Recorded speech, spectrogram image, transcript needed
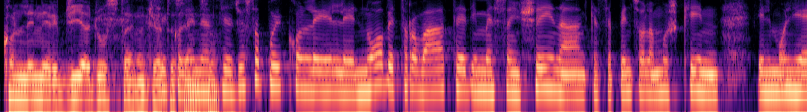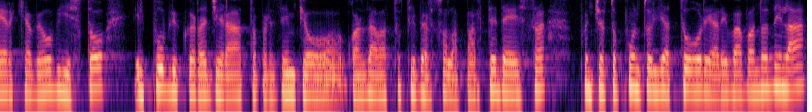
con l'energia giusta in un certo sì, senso. con l'energia giusta, poi con le, le, nuove trovate di messa in scena, anche se penso alla Mushkin, il Molière che avevo visto, il pubblico era girato, per esempio guardava tutti verso la parte destra, poi a un certo punto gli attori arrivavano di là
